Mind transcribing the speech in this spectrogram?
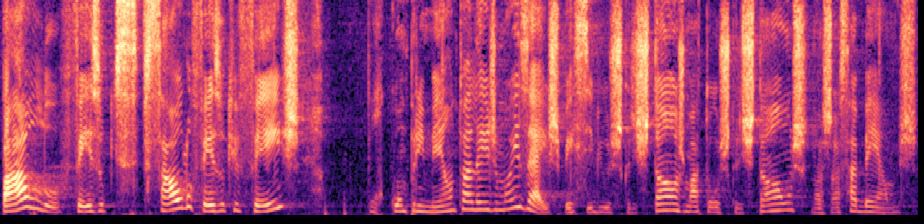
Paulo fez o que Saulo fez o que fez por cumprimento à lei de Moisés, perseguiu os cristãos, matou os cristãos, nós já sabemos.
